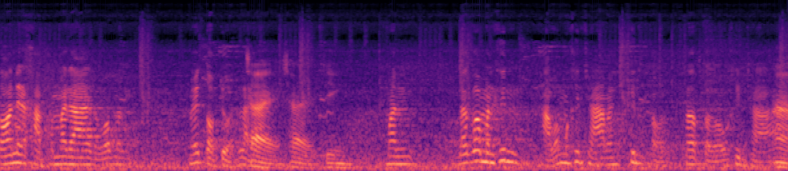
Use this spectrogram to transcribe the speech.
ตอนเนี้ยขับธรรมดาแต่ว่ามันไม่ตอบโจทย์เท่าไหร่ ใช่ใช่จริง มันแล้วก็มันขึ้นถามว่ามันขึ้นช้าไหมขึ้นต่อถ้าต่อเราขึ้นช้า อ่า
